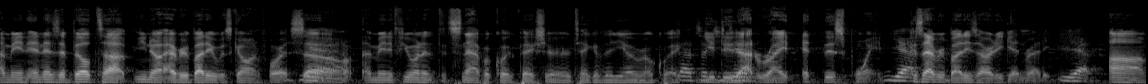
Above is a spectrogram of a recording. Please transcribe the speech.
I mean, and as it built up, you know, everybody was going for it. So, Yeah. I mean, if you wanted to snap a quick picture or take a video real quick, you you do did. that right at this point. Yeah. because everybody's already getting ready. Yeah. Um,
